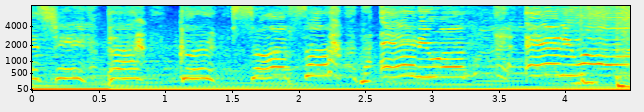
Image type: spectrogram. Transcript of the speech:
끝이 바꿀 수 없어. 나 anyone anyone.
